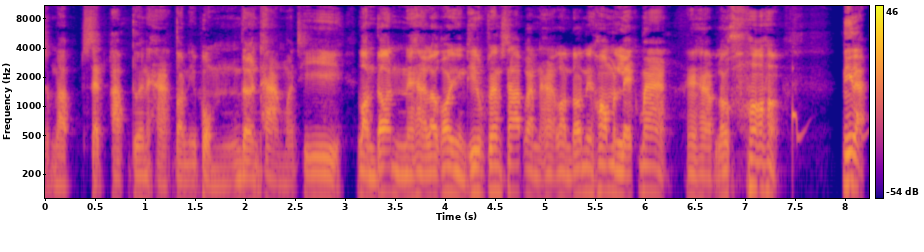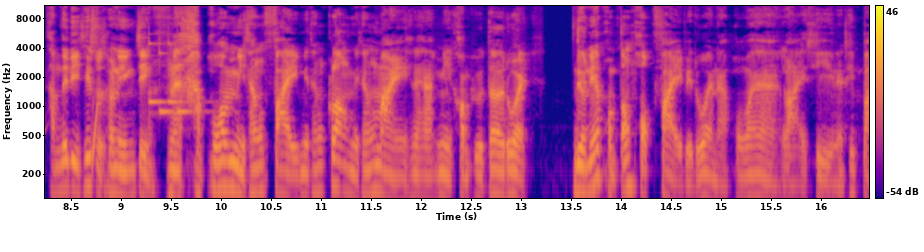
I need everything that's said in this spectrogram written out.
สำหรับเซตอัพด้วยนะฮะ ตอนนี้ผมเดินทางมาที่ลอนดอนนะฮะ แล้วก็อย่างที่ทุกท่านทราบกันนะฮะ ลอนดอนในห้องมันเล็กมากนะครับ แล้วก็ นี่แหละทำได้ดีที่สุดเท่านี้จริงๆนะครับเพราะว่ามันมีทั้งไฟมีทั้งกล้องมีทั้งไมค์นะฮะมีคอมพิวเตอร์ด้วยเดี๋ยวนี้ผมต้องพกไฟไปด้วยนะ เพราะว่าหลายทีเนี่ยที่ไป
